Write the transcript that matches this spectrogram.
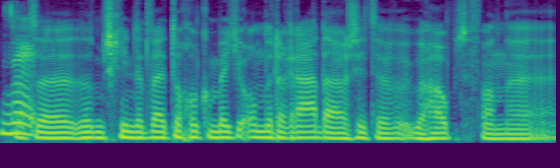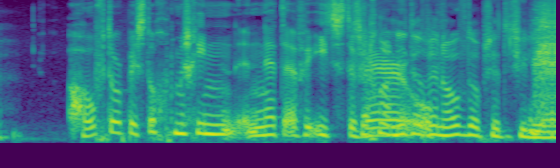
Nee. Dat, dat, misschien dat wij toch ook een beetje onder de radar zitten überhaupt van... Hoofddorp is toch misschien net even iets te zeg ver. Zeg nou niet dat of... we in Hoofddorp zitten, Julia.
